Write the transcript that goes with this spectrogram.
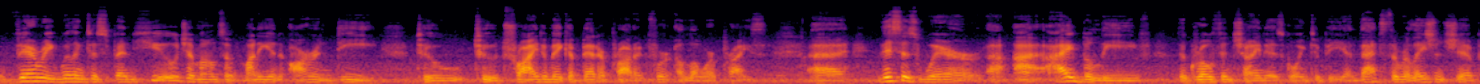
very willing to spend huge amounts of money in R&D to, to try to make a better product for a lower price. Uh, this is where uh, I, I believe the growth in China is going to be. And that's the relationship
